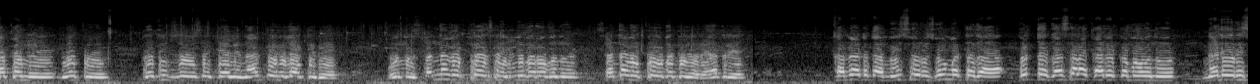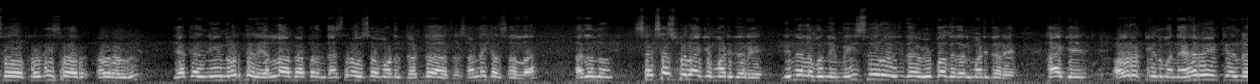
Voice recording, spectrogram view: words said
ಯಾಕಂದ್ರೆ ಇವತ್ತು ಪ್ರತಿನಿಧಿಸಲಿಕ್ಕೆ ನಾಲ್ಕು ಇಲಾಖೆಗೆ ಒಂದು ಸಣ್ಣ ವ್ಯತ್ಯಾಸ ಇಲ್ಲಿ ಬರೋ ಬಂದು ಸಣ್ಣ ವ್ಯತ್ಯಾಸ ಬಂದಿದ್ದಾರೆ ಆದರೆ ಕರ್ನಾಟಕ ಮೈಸೂರು ಮಟ್ಟದ ದೊಡ್ಡ ದಸರಾ ಕಾರ್ಯಕ್ರಮವನ್ನು ನಡೆಯಿಸುವ ಪ್ರದೀಶ್ವರ್ ಅವರವರು ಯಾಕಂದ್ರೆ ನೀವು ನೋಡ್ತೀರಿ ಎಲ್ಲ ವ್ಯಾಪಾರ ದಸರಾ ಉತ್ಸವ ಮಾಡೋದು ದೊಡ್ಡ ಸಣ್ಣ ಕೆಲಸ ಅಲ್ಲ ಅದನ್ನು ಸಕ್ಸಸ್ಫುಲ್ ಆಗಿ ಮಾಡಿದ್ದಾರೆ ನಿನ್ನೆಲ್ಲ ಮೊನ್ನೆ ಮೈಸೂರು ಇದರ ವಿಭಾಗದಲ್ಲಿ ಮಾಡಿದ್ದಾರೆ ಹಾಗೆ ಅವರೊಟ್ಟಿಗೆ ನಮ್ಮ ನೆಹರು ಕೇಂದ್ರ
